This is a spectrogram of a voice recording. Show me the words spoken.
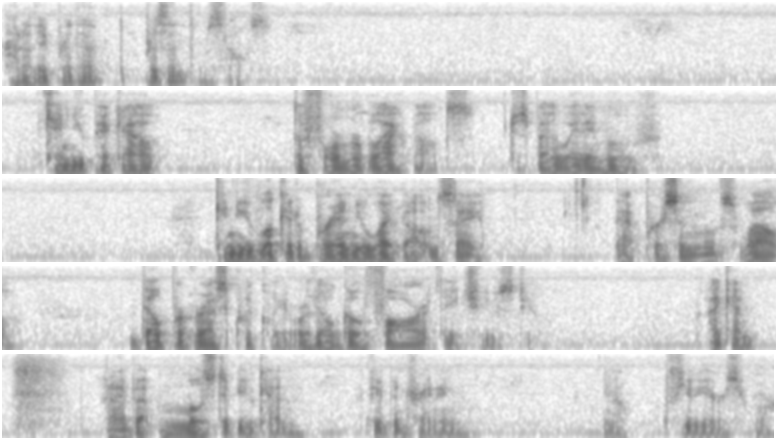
how do they present, present themselves? Can you pick out the former black belts just by the way they move? Can you look at a brand new white belt and say, that person moves well, they'll progress quickly or they'll go far if they choose to. I can. And I bet most of you can if you've been training, you know, a few years or more.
